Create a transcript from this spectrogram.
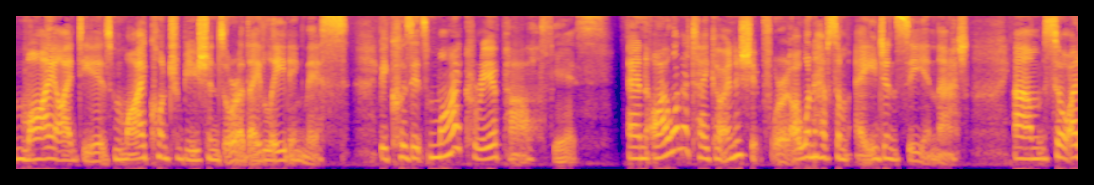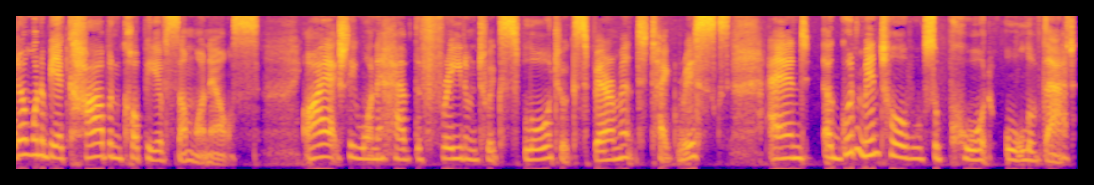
my ideas, my contributions, or are they leading this? Because it's my career path. Yes. And I want to take ownership for it. I want to have some agency in that. Um, so I don't want to be a carbon copy of someone else. I actually want to have the freedom to explore, to experiment, to take risks. And a good mentor will support all of that.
